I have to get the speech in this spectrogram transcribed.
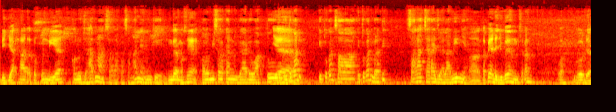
dia jahat ataupun dia kalau jahat mah salah pasangannya mungkin. Enggak maksudnya kalau misalkan nggak ada waktu Iya. itu kan itu kan salah itu kan berarti salah cara jalaninnya. Ah, tapi ada juga yang misalkan wah gue udah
